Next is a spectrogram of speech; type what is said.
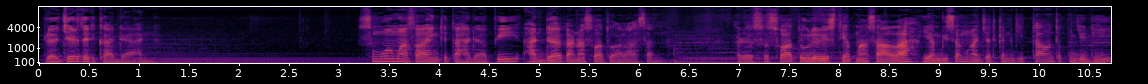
Belajar dari keadaan. Semua masalah yang kita hadapi ada karena suatu alasan. Ada sesuatu dari setiap masalah yang bisa mengajarkan kita untuk menjadi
